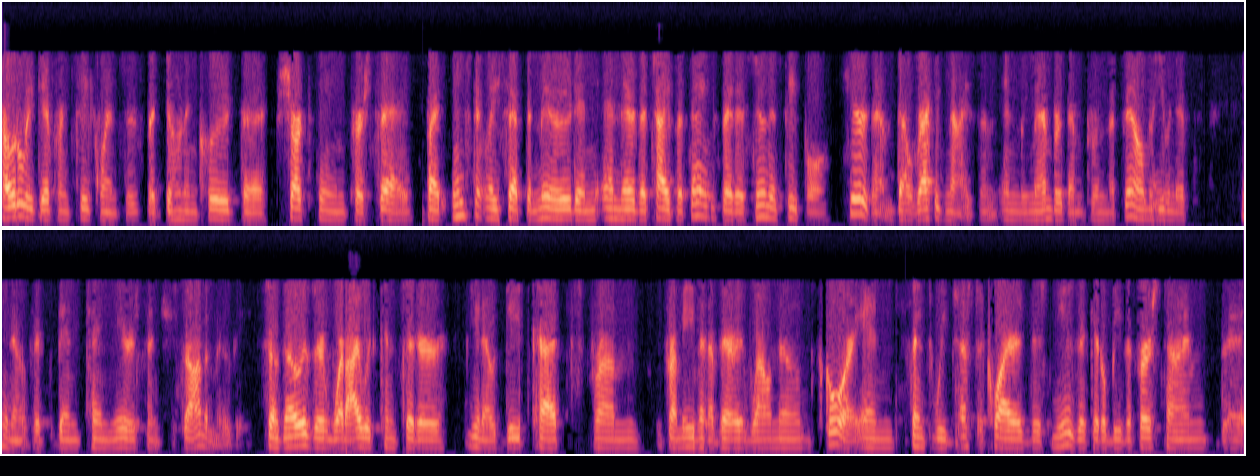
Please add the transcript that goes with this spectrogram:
totally different sequences that don't include the shark theme per se, but instantly set the mood and, and they're the type of things that as soon as people hear them, they'll recognize them and remember them from the film, even if, you know, if it's been 10 years since you saw the movie. So those are what I would consider, you know, deep cuts from from even a very well known score. And since we just acquired this music, it'll be the first time the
